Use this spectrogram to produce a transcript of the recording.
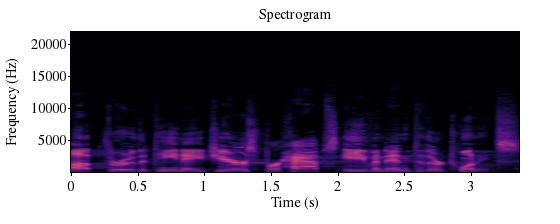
up through the teenage years, perhaps even into their 20s.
